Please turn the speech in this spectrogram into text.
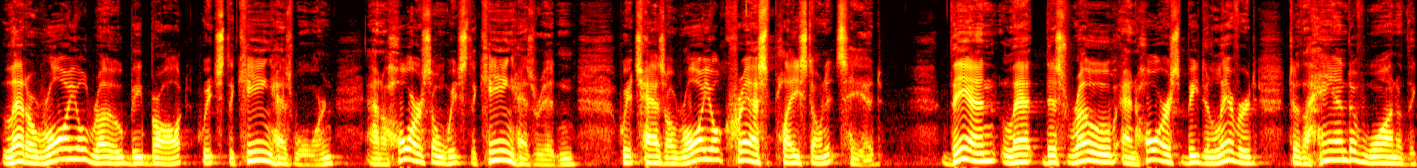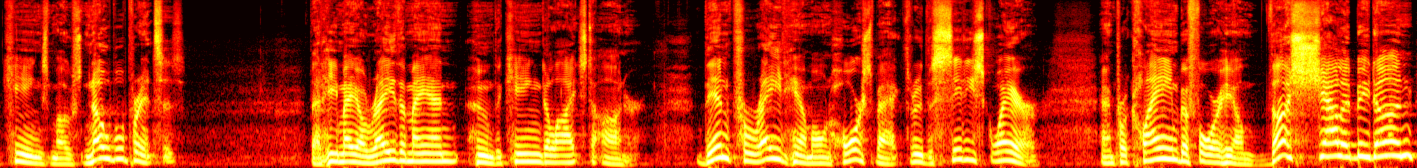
let a royal robe be brought, which the king has worn, and a horse on which the king has ridden, which has a royal crest placed on its head. Then let this robe and horse be delivered to the hand of one of the king's most noble princes, that he may array the man whom the king delights to honor. Then parade him on horseback through the city square and proclaim before him, Thus shall it be done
